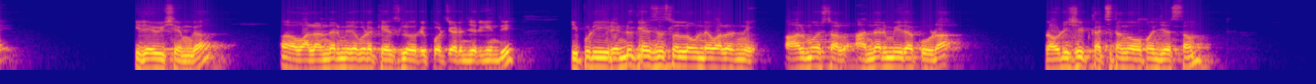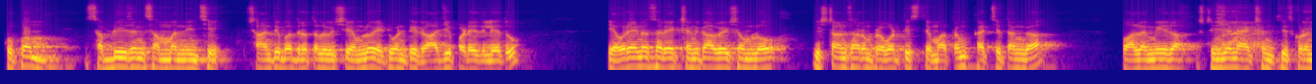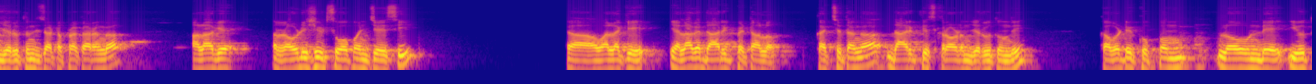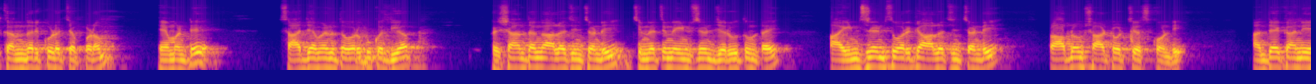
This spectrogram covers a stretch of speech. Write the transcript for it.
ఇదే విషయంగా వాళ్ళందరి మీద కూడా కేసులు రిపోర్ట్ చేయడం జరిగింది. ఇప్పుడు ఈ రెండు కేసెస్లలో ఉండే వాళ్ళని ఆల్మోస్ట్ ఆల్ అందరి మీద కూడా రౌడీ షీట్ ఖచ్చితంగా ఓపెన్ చేస్తాం. కుప్పం సబ్ డివిజన్కి సంబంధించి శాంతి భద్రతల విషయంలో ఎటువంటి రాజీ పడేది లేదు. ఎవరైనా సరే క్షణికావేశంలో ఇష్టానుసారం ప్రవర్తిస్తే మాత్రం ఖచ్చితంగా వాళ్ళ మీద స్ట్రింజెంట్ యాక్షన్ తీసుకోవడం జరుగుతుంది చట్టప్రకారంగా అలాగే రౌడీ షీట్స్ ఓపెన్ చేసి వాళ్ళకి ఎలాగ దారికి పెట్టాలో ఖచ్చితంగా దారికి తీసుకురావడం జరుగుతుంది. కాబట్టి కుప్పంలో ఉండే యూత్కి అందరికి కూడా చెప్పడం ఏమంటే సాధ్యమైనంత వరకు కొద్దిగా ప్రశాంతంగా ఆలోచించండి. చిన్న చిన్న ఇన్సిడెంట్ జరుగుతుంటాయి. ఆ ఇన్సిడెంట్స్ వరకే ఆలోచించండి. ప్రాబ్లం షార్ట్ అవుట్ చేసుకోండి. అంతేకాని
